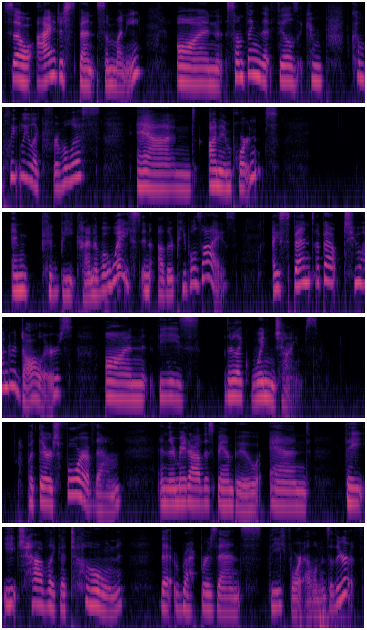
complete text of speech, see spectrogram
So I just spent some money on something that feels com- completely like frivolous and unimportant and could be kind of a waste in other people's eyes. I spent about $200 on these, they're like wind chimes, but there's four of them and they're made out of this bamboo and they each have like a tone that represents the four elements of the earth.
